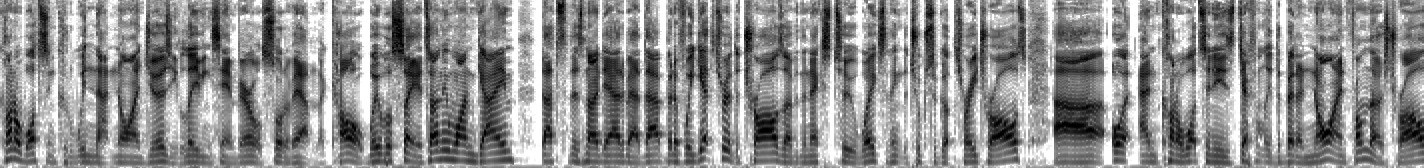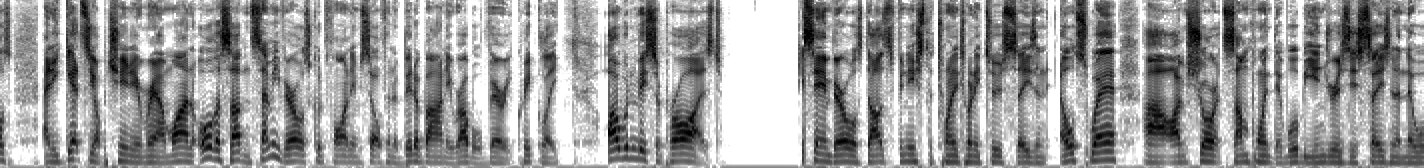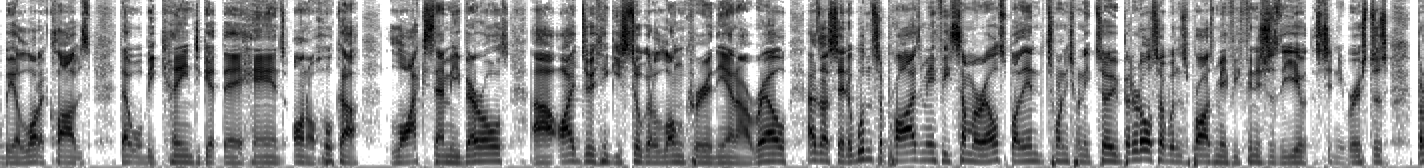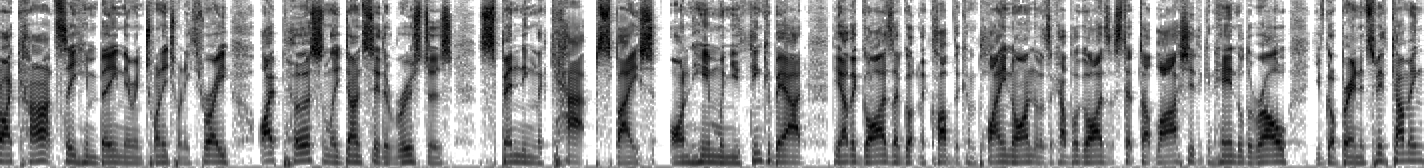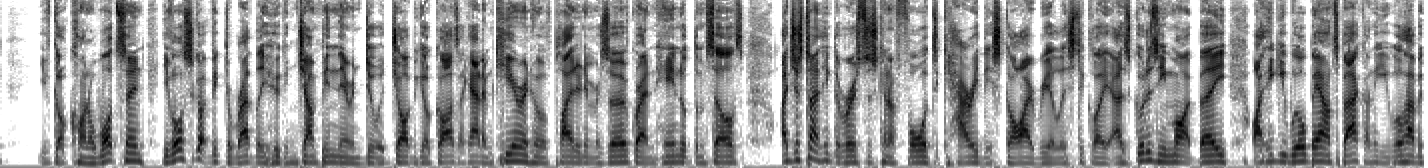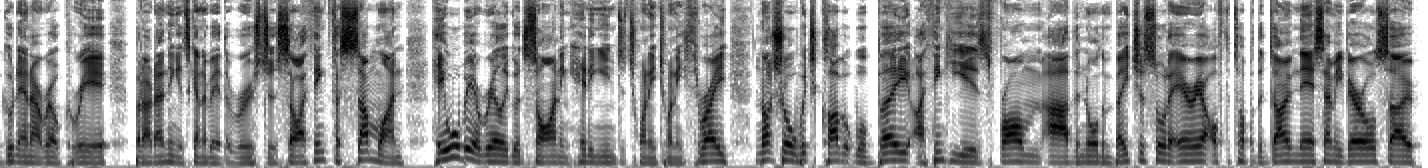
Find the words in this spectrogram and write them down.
Connor Watson could win that nine jersey, leaving Sam Verrill sort of out in the cold. We will see. It's only one game. That's there's no doubt about that. But if we get through the trials over the next two weeks, I think the Chooks have got three trials, uh, or, and Connor Watson is definitely the better nine from those trials, and he gets the opportunity in round one. All of a sudden, Sammy Verrills could find himself in a bit of Barney rubble very quickly. I wouldn't be surprised Sam Verrills does finish the 2022 season elsewhere. Uh, I'm sure at some point there will be injuries this season, and there will be a lot of clubs that will be keen to get their hands on a hooker like Sammy Verrills. Uh, I do think he's still got a long career in the NRL. As I said, it wouldn't surprise me if he's somewhere else by the end of 2022, but it also wouldn't surprise me if he finishes the year with the Sydney Roosters. But I can't see him being there in 2023. I personally don't see the Roosters spending the cap space on him. When you think about the other guys they've got in the club, club that can play nine. There was a couple of guys that stepped up last year that can handle the role. You've got Brandon Smith coming. You've got Connor Watson. You've also got Victor Radley who can jump in there and do a job. You've got guys like Adam Keighran, who have played it in reserve grade and handled themselves. I just don't think the Roosters can afford to carry this guy realistically. As good as he might be, I think he will bounce back. I think he will have a good NRL career, but I don't think it's going to be at the Roosters. So I think for someone, he will be a really good signing heading into 2023. Not sure which club it will be. I think he is from uh, the Northern Beaches sort of area off the top of the dome there, Sammy Verrill. So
